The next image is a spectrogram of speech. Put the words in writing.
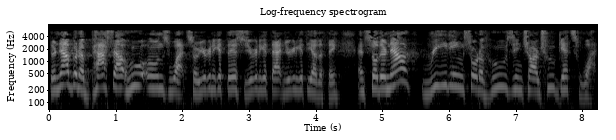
They're now going to pass out who owns what. So you're going to get this, you're going to get that, and you're going to get the other thing. And so they're now reading sort of who's in charge, who gets what.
